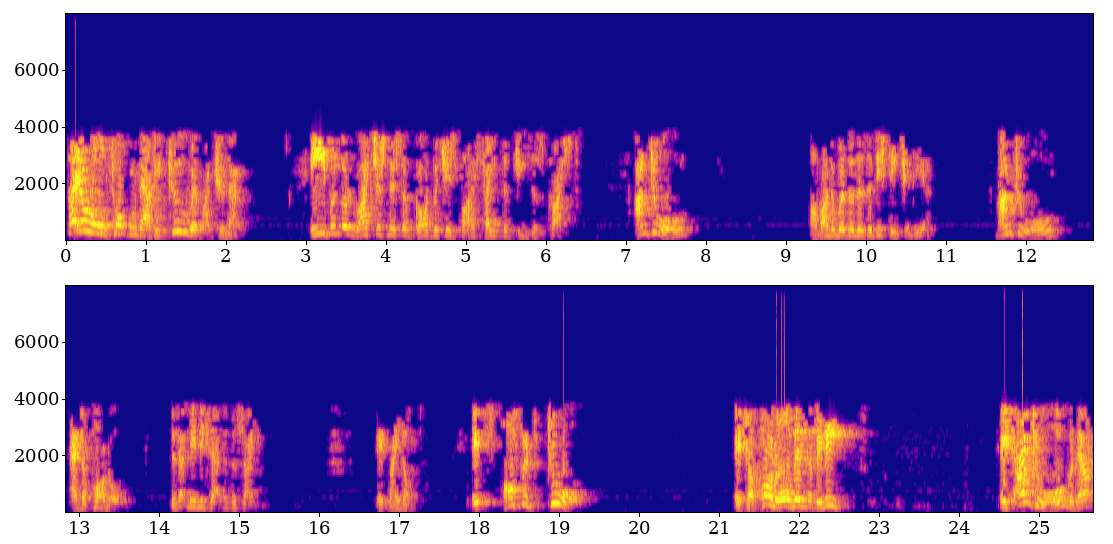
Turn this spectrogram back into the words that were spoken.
They are all talking about it too once you know even the righteousness of God which is by faith of Jesus Christ. Unto all, I wonder whether there's a distinction here. Unto all and upon all. Does that mean exactly the same? It may not. It's offered to all. It's upon all them that believe. It's unto all without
